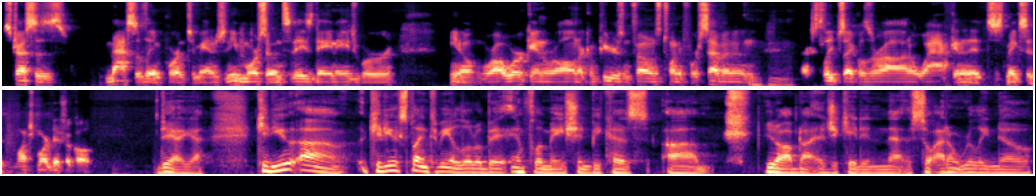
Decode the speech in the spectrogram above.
stress is massively important to manage, and even more so in today's day and age, where you know we're all working, we're all on our computers and phones twenty four seven, and mm-hmm. our sleep cycles are all out of whack, and it just makes it much more difficult. Yeah, yeah. Can you uh, can you explain to me a little bit inflammation because um, you know I'm not educated in that, so I don't really know.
